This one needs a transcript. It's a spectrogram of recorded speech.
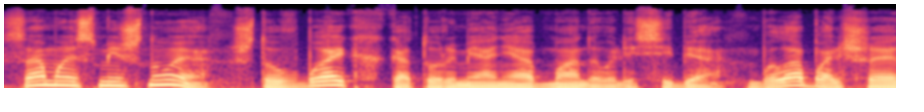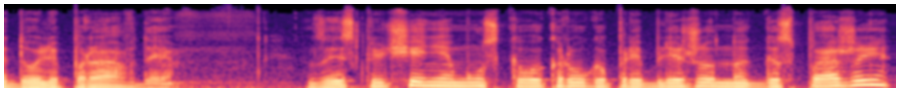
Самое смешное, что в байках, которыми они обманывали себя, была большая доля правды. За исключением узкого круга приближенных госпожи,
